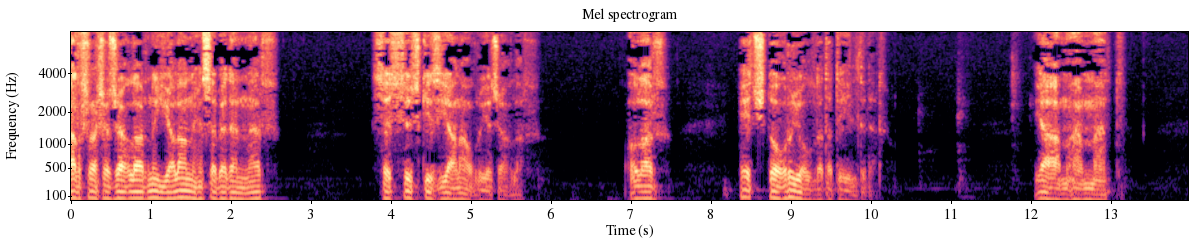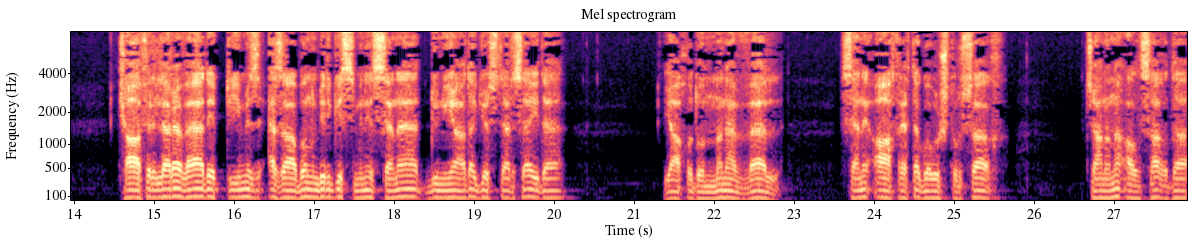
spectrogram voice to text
qarşılaşacaqlarını yalan hesab edənlər, sözsüz ki, ziyana uğrayacaqlar. Onlar, heç doğru yolda da deyildilər. Ya Muhammed, kafirlərə vəd etdiyimiz əzabın bir qismini sənə dünyada göstərsək də, yaxud ondan əvvəl səni ahirətə qovuştursaq, canını alsaq da,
